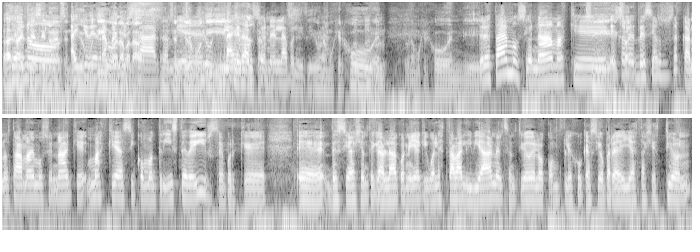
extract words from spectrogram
hay, que decirlo en el sentido de la palabra. En el también sentido emotivo. las emociones en la política. Es una mujer joven, una mujer joven. eh, Pero estaba emocionada más que Sí, eso le exacto. decían sus cercanos, estaba más emocionada que más que así como triste de irse, porque eh, decía gente que hablaba con ella que igual estaba aliviada en el sentido de lo complejo que ha sido para ella esta gestión,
